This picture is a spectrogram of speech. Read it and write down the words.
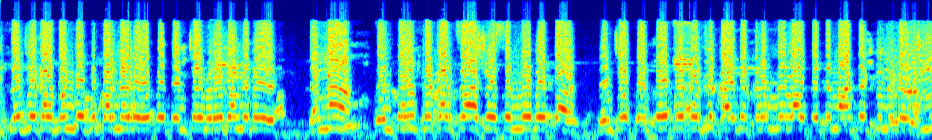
इथं जे काही बंड पुकारणारे होते त्यांच्या विरोधामध्ये त्यांना कोणत्याही प्रकारचं आश्वासन न देता त्यांच्यावर कोणत्याही प्रकारचे कायदेक्रम न लावता त्यांना अटक केली जायची.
